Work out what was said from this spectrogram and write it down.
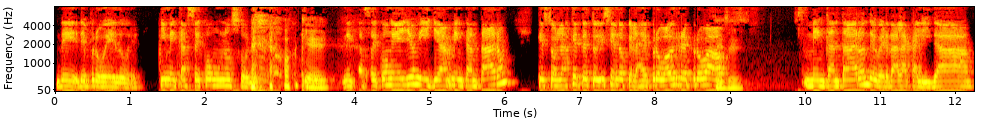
de, proveedores y me casé con uno solo. okay. Me casé con ellos y ya me encantaron, que son las que te estoy diciendo que las he probado y reprobado. Sí, sí. Me encantaron de verdad la calidad,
